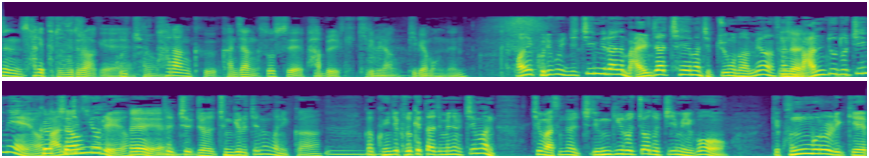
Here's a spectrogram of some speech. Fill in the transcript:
어. 하여튼 살이 부들부들하게 그렇죠. 파랑 그 간장 소스에 밥을 이렇게 기름이랑 비벼 먹는. 아니 그리고 이제 찜이라는 말 자체에만 집중을 하면 사실 네. 만두도 찜이에요. 그렇죠. 만두 찜요리예요. 예, 예. 저, 저, 저 증기로 찌는 거니까. 음. 그러니까 굉장히 그렇게 따지면 찜은 지금 말씀드린 증기로 쪄도 찜이고 이렇게 국물을 이렇게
